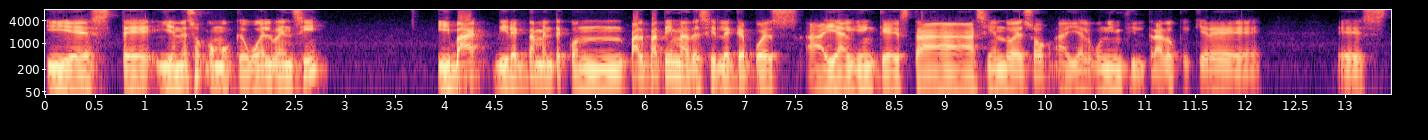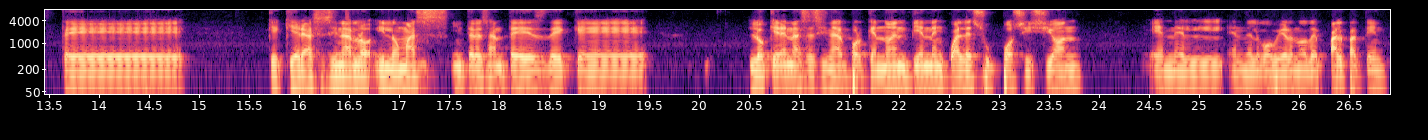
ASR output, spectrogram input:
Y este, y en eso como que vuelve en sí y va directamente con Palpatine a decirle que pues hay alguien que está haciendo eso, hay algún infiltrado que quiere este que quiere asesinarlo y lo más interesante es de que lo quieren asesinar porque no entienden cuál es su posición en el, en el gobierno de Palpatine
